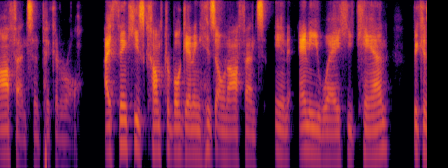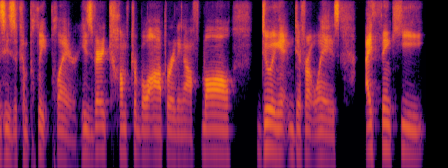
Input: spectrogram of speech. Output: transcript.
offense in pick and roll. I think he's comfortable getting his own offense in any way he can because he's a complete player. He's very comfortable operating off ball, doing it in different ways. I think he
